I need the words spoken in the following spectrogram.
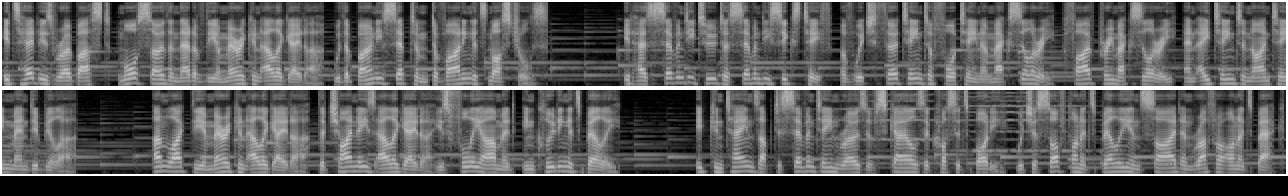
Its head is robust, more so than that of the American alligator, with a bony septum dividing its nostrils. It has 72 to 76 teeth, of which 13 to 14 are maxillary, 5 premaxillary, and 18 to 19 mandibular. Unlike the American alligator, the Chinese alligator is fully armored, including its belly. It contains up to 17 rows of scales across its body, which are soft on its belly and side and rougher on its back.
